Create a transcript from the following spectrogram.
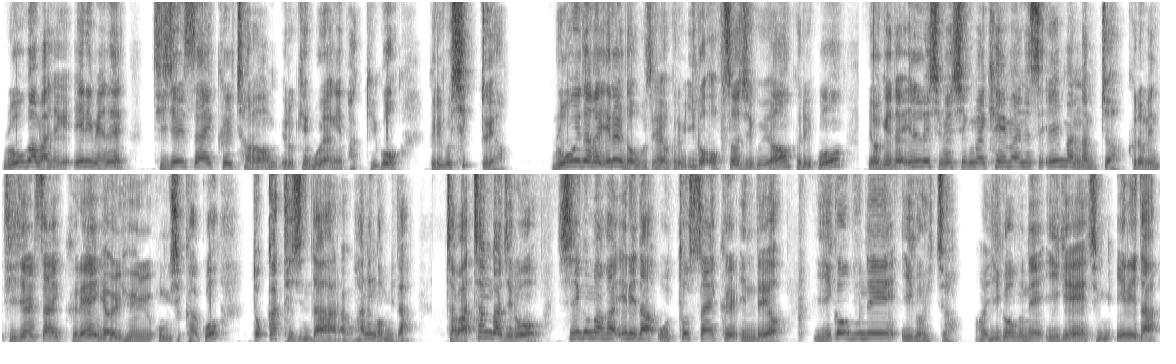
로우가 만약에 1이면은 디젤 사이클처럼 이렇게 모양이 바뀌고 그리고 식도요. 로우에다가 1을 넣어보세요. 그럼 이거 없어지고요. 그리고 여기에다 1 넣으시면 시그마 K-1만 남죠. 그러면 디젤 사이클의 열 효율 공식하고 똑같아진다라고 하는 겁니다. 자, 마찬가지로 시그마가 1이다 오토 사이클인데요. 이거분의 이거 있죠. 어, 이거분의 이게 지금 1이다.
